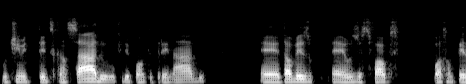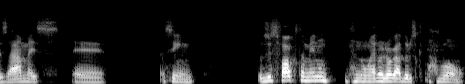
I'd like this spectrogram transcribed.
O time ter descansado, o Filipão ter treinado. É, talvez é, os desfalques possam pesar, mas é, assim, os desfalques também não, não eram jogadores que estavam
